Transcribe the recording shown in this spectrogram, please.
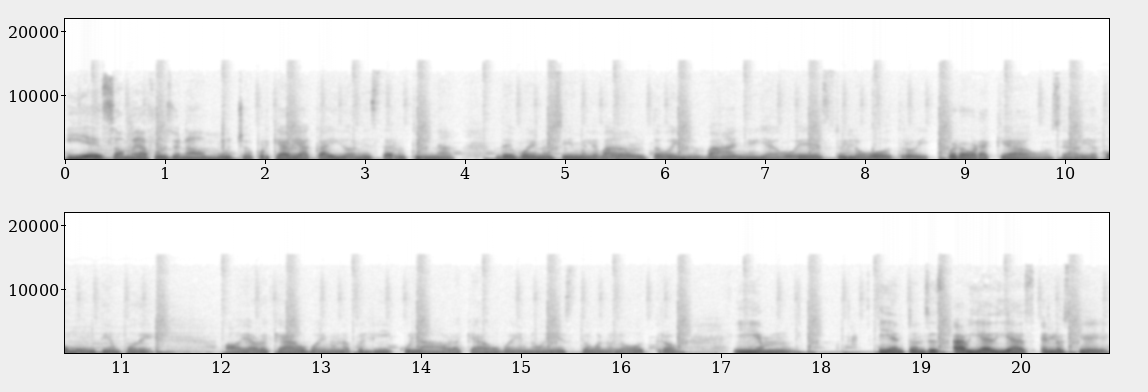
Y eso me ha funcionado mucho porque había caído en esta rutina de, bueno, sí, me levanto y me baño y hago esto y lo otro, y, pero ahora qué hago? O sea, había como un tiempo de, ay, ahora qué hago, bueno, una película, ahora qué hago, bueno, esto, bueno, lo otro. Y, mm, y entonces había días en los que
